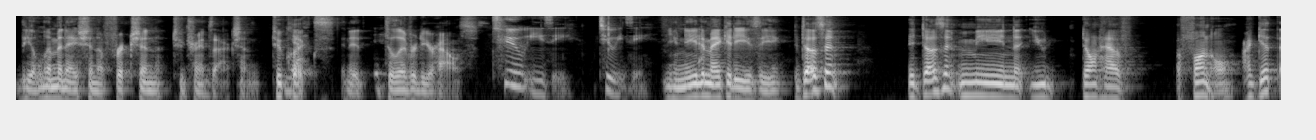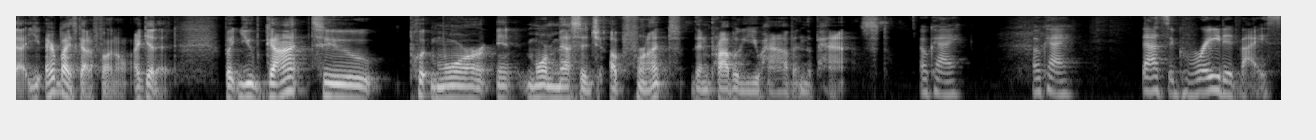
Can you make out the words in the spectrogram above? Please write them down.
the elimination of friction to transaction. Two Yes. clicks and it It's- delivered to your house. Too easy. Too easy. You need to make it easy. It doesn't it doesn't mean that you don't have a funnel. I get that. You, everybody's got a funnel. I get it. But you've got to put more in, more message up front than probably you have in the past. Okay. Okay. That's a great advice.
